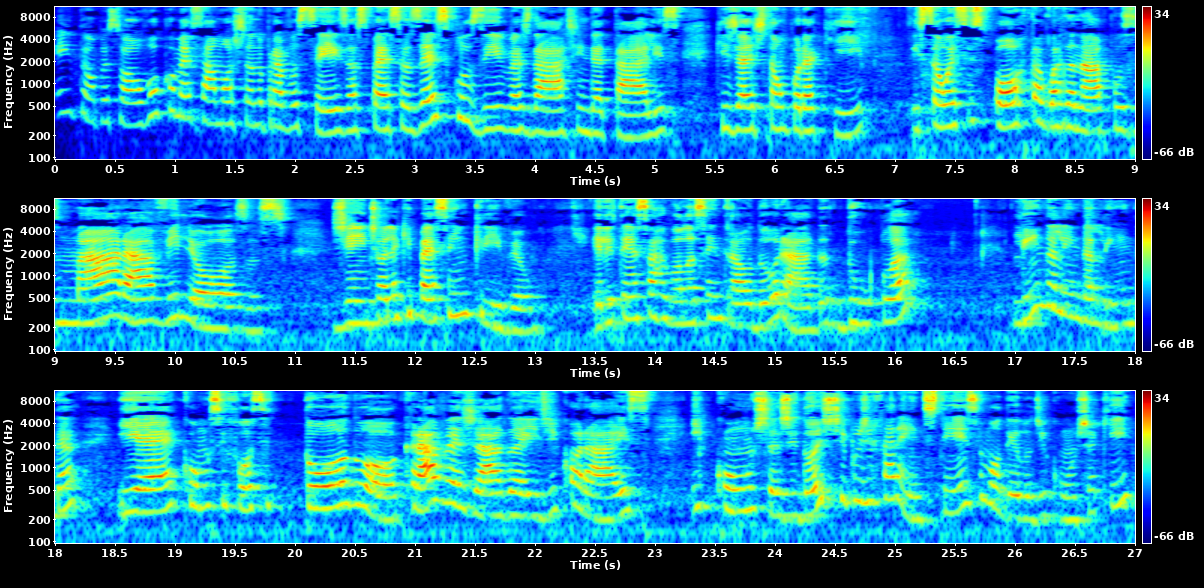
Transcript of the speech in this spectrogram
Então, pessoal, vou começar mostrando para vocês as peças exclusivas da Arte em Detalhes, que já estão por aqui. E são esses porta-guardanapos maravilhosos. Gente, olha que peça incrível. Ele tem essa argola central dourada, dupla, linda, linda, linda, e é como se fosse todo, ó, cravejado aí de corais e conchas de dois tipos diferentes. Tem esse modelo de concha aqui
